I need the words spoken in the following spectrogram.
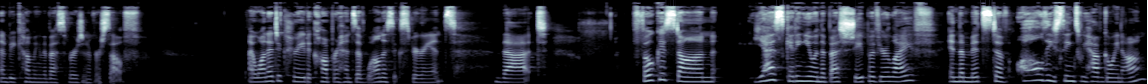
and becoming the best version of herself. I wanted to create a comprehensive wellness experience that focused on, yes, getting you in the best shape of your life in the midst of all these things we have going on.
